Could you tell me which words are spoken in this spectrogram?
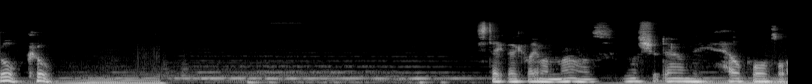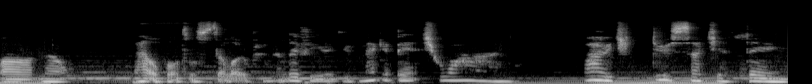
Cool, cool. Stake their claim on Mars. We must shut down the Hell Portal. Ah, no. The Hell Portal's still open. Olivia, you mega bitch, why? Why would you do such a thing?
